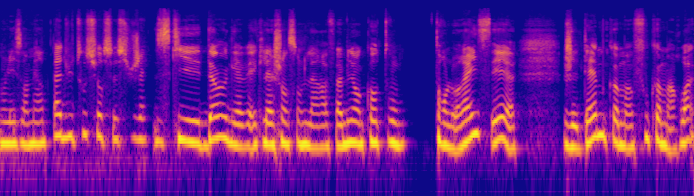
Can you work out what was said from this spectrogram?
on les emmerde pas du tout sur ce sujet. Ce qui est dingue avec la chanson de Lara Fabian, quand on dans l'oreille, c'est euh, je t'aime comme un fou, comme un roi,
